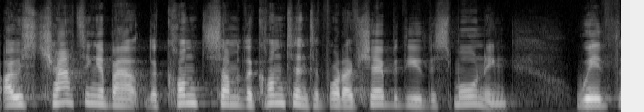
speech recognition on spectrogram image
I was chatting about con- some of the content of what I've shared with you this morning with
